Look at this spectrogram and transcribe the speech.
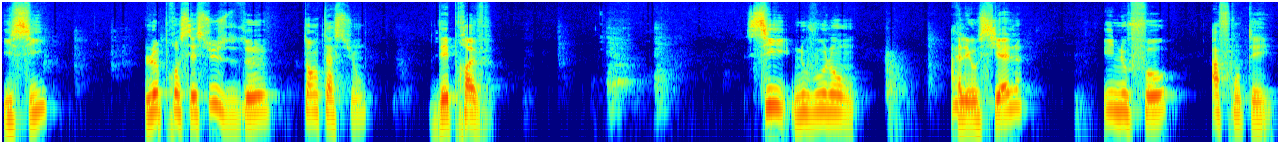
ici le processus de tentation, d'épreuve. Si nous voulons aller au ciel, il nous faut affronter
